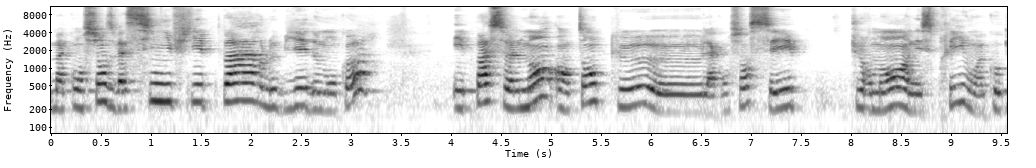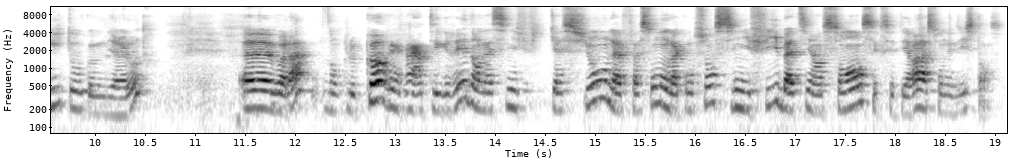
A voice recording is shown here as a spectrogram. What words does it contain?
Ma conscience va signifier par le biais de mon corps, et pas seulement en tant que euh, la conscience c'est purement un esprit ou un cogito, comme dirait l'autre. Euh, voilà, donc le corps est réintégré dans la signification, la façon dont la conscience signifie, bâtit un sens, etc. à son existence.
